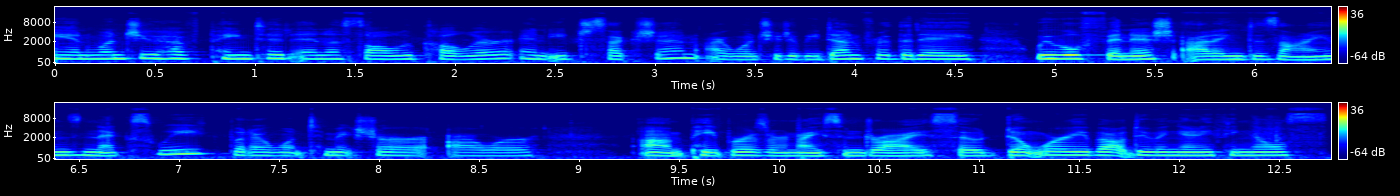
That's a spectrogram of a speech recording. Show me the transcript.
And once you have painted in a solid color in each section, I want you to be done for the day. We will finish adding designs next week, but I want to make sure our um, papers are nice and dry. So don't worry about doing anything else.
